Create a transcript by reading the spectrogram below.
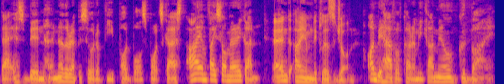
That has been another episode of the Podball Sportscast. I am Faisal American. And I am Nicholas John. On behalf of Karami Kamil, goodbye.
